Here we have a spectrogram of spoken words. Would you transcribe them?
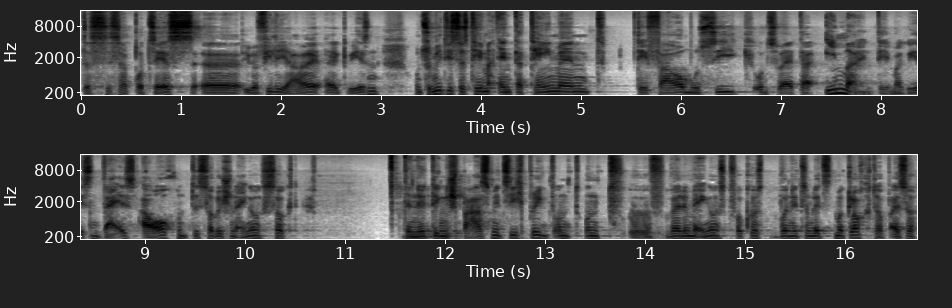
Das ist ein Prozess äh, über viele Jahre äh, gewesen. Und somit ist das Thema Entertainment, TV, Musik und so weiter immer ein Thema gewesen, weil es auch, und das habe ich schon eingangs gesagt, den nötigen Spaß mit sich bringt und, und äh, weil du mir eingangs gefragt hast, wann ich zum letzten Mal gelacht habe. Also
